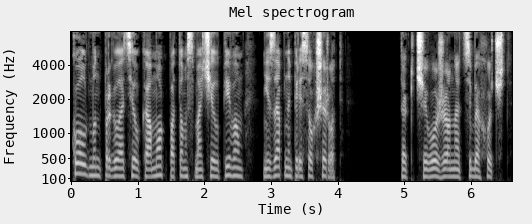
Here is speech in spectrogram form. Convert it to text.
Колдман проглотил комок, потом смочил пивом внезапно пересохший рот — «Так чего же он от тебя хочет?»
